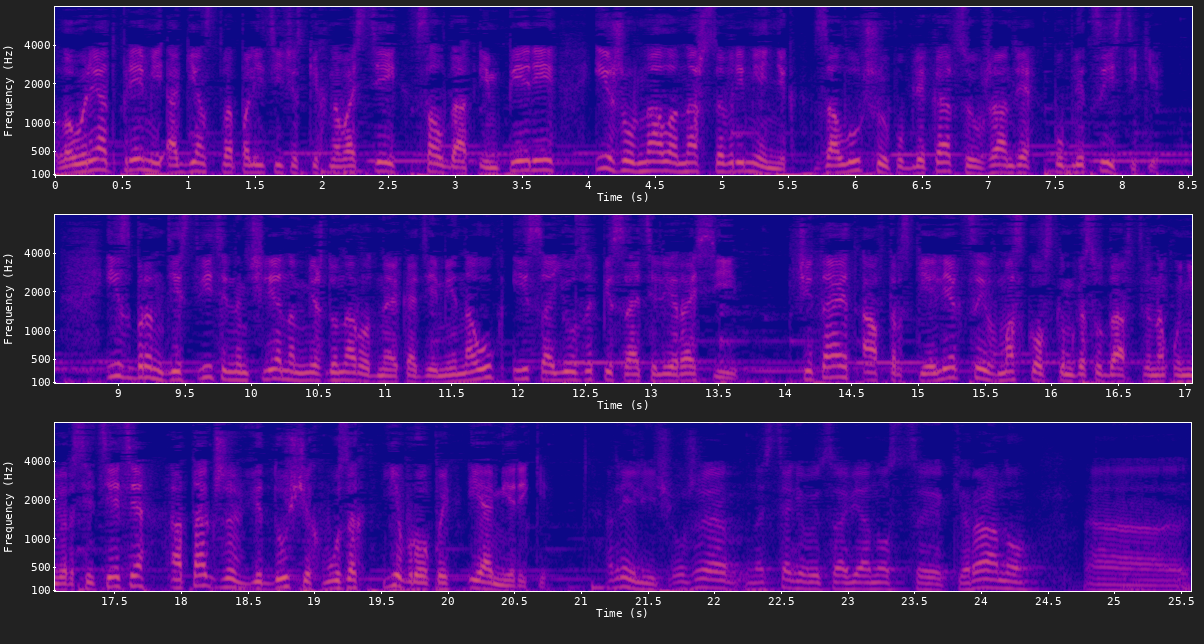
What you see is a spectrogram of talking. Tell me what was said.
лауреат премий Агентства политических новостей «Солдат империи» и журнала «Наш современник» за лучшую публикацию в жанре публицистики. Избран действительным членом Международной академии наук и Союза писателей России. Читает авторские лекции в Московском государственном университете, а также в ведущих вузах Европы и Америки. Андрей Ильич, уже стягиваются авианосцы к Ирану, э,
